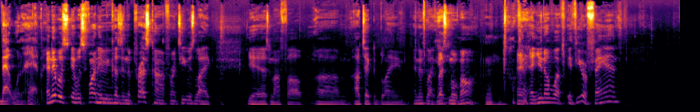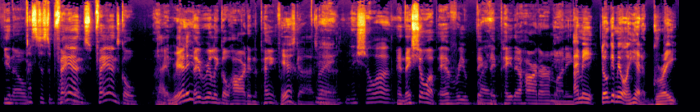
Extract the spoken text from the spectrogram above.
that wouldn't happen. And it was it was funny Hmm. because in the press conference he was like, "Yeah, it's my fault. Um, I'll take the blame." And it's like, "Let's move on." Mm-hmm. And, and you know what? If you're a fan, you know That's disappointing. fans fans go. I Like, really? They really go hard in the paint for Yeah. these guys, Right. man. They show up. And they show up every. They, Right. they pay their hard earned money. I mean, don't get me wrong. He had a great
